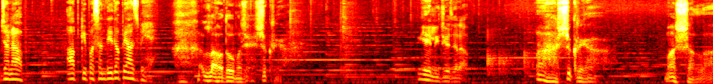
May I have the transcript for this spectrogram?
जनाब आपकी पसंदीदा प्याज भी है। अल्लाह दो मुझे शुक्रिया। ये लीजिए जनाब। शुक्रिया। माशाल्लाह।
